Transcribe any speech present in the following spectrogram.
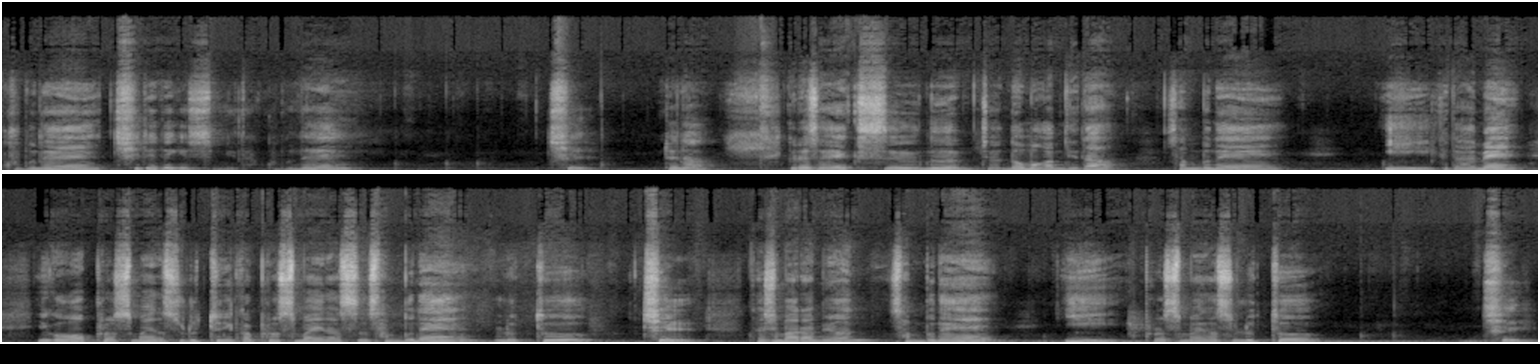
9분의 7이 되겠습니다. 9분의 7. 되나? 그래서 x는 자, 넘어갑니다. 3분의 2. 그 다음에 이거 플러스 마이너스 루트니까 플러스 마이너스 3분의 루트 7. 다시 말하면 3분의 2 플러스 마이너스 루트 7.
